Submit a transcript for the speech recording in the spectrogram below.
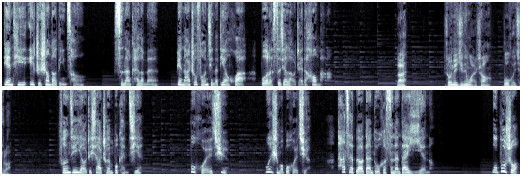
电梯一直上到顶层，思南开了门，便拿出冯锦的电话。拨了思家老宅的号码，来，说你今天晚上不回去了。冯锦咬着下唇不肯接，不回去？为什么不回去？他才不要单独和思南待一夜呢。我不说。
